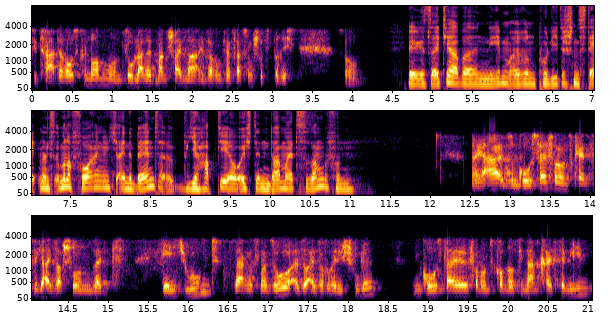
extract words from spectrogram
Zitate rausgenommen und so landet man scheinbar einfach im Verfassungsschutzbericht. So. Ja, ihr seid ja aber neben euren politischen Statements immer noch vorrangig eine Band. Wie habt ihr euch denn damals zusammengefunden? Naja, also ein Großteil von uns kennt sich einfach schon seit der Jugend, sagen wir es mal so, also einfach über die Schule. Ein Großteil von uns kommt aus dem Landkreis Berlin.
